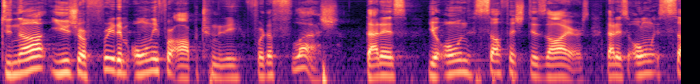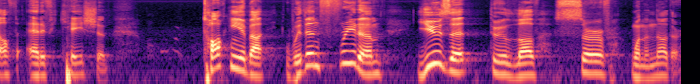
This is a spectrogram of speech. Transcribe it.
Do not use your freedom only for opportunity for the flesh. That is your own selfish desires. That is only self edification. Talking about within freedom, use it through love, serve one another.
